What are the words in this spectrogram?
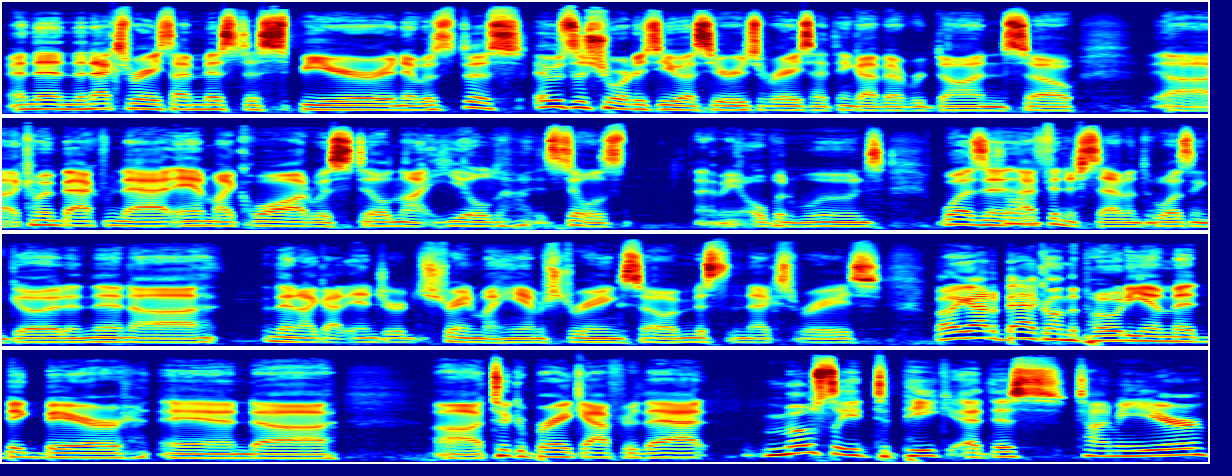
And then the next race, I missed a spear, and it was just it was the shortest U.S. Series race I think I've ever done. So uh, coming back from that, and my quad was still not healed. It still was, I mean, open wounds. wasn't Sure. I finished seventh. Wasn't good, and then uh, and then I got injured, strained my hamstring, so I missed the next race. But I got it back on the podium at Big Bear, and uh, uh, took a break after that, mostly to peak at this time of year.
